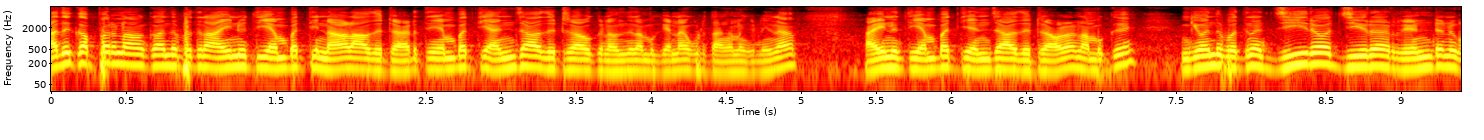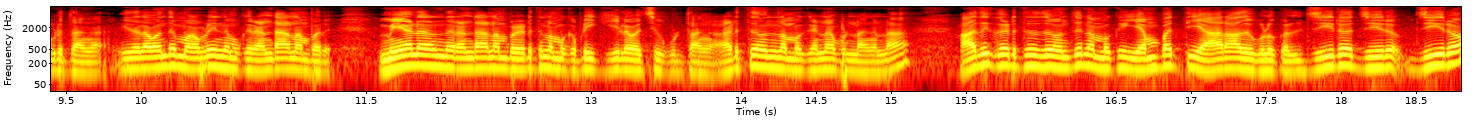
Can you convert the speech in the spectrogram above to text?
அதுக்கப்புறம் நமக்கு வந்து பார்த்தீங்கன்னா ஐநூற்றி எண்பத்தி நாலாவது ட்ரா அடுத்து எண்பத்தி அஞ்சாவது ட்ராவுக்கு வந்து நமக்கு என்ன கொடுத்தாங்கன்னு கேட்டிங்கன்னா ஐநூற்றி எண்பத்தி அஞ்சாவது ட்ராவில் நமக்கு இங்கே வந்து பார்த்திங்கன்னா ஜீரோ ஜீரோ ரெண்டுன்னு கொடுத்தாங்க. இதில் வந்து மறுபடியும் நமக்கு ரெண்டாம் நம்பர் மேலே இருந்த ரெண்டாம் நம்பர் எடுத்து நமக்கு அப்படியே கீழே வச்சு கொடுத்தாங்க. அடுத்து வந்து நமக்கு என்ன பண்ணாங்கன்னா அதுக்கு அடுத்தது வந்து நமக்கு எண்பத்தி ஆறாவது குழுக்கள் ஜீரோ ஜீரோ ஜீரோ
